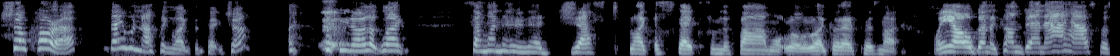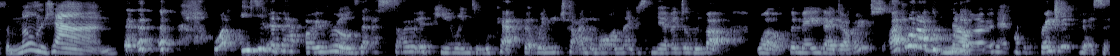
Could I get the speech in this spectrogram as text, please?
shock horror, they were nothing like the picture. you know, I looked like someone who had just like escaped from the farm or, or like got out of prison. Like, we all gonna come down our house for some moonshine. what is it about overalls that are so appealing to look at, but when you try them on, they just never deliver? Well, for me, they don't. I thought I looked no. like a pregnant person.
